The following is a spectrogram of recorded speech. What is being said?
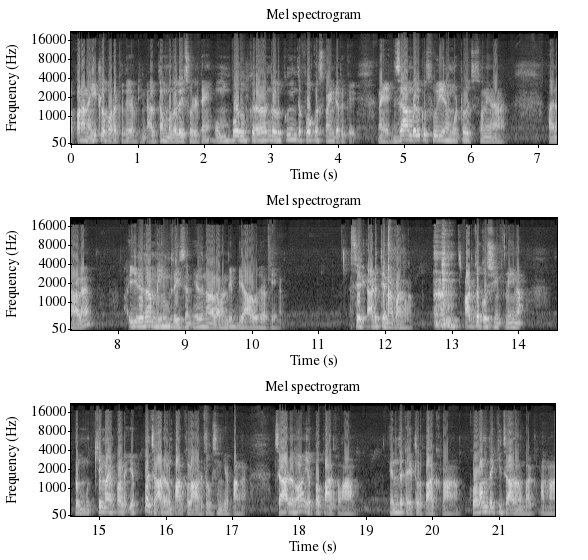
அப்போ நான் நைட்டில் பிறக்குது அப்படின்னு அதுதான் முதலே சொல்லிட்டேன். ஒம்பது கிரகங்களுக்கும் இந்த ஃபோக்கஸ் பாயிண்ட் இருக்குது நான் எக்ஸாம்பிளுக்கு சூரியனை மட்டும் வச்சு சொன்னேன் நான். அதனால் இதுதான் மெயின் ரீசன் எதனால வந்து இப்படி ஆகுது அப்படின்னு. சரி அடுத்து என்ன பார்க்கலாம்? அடுத்த கொஸ்டின் மெயினாக இப்போ முக்கியமாக எப்போ எப்போ ஜாதகம் பார்க்கலாம்? அடுத்த கொஸ்டின் கேட்பாங்க. ஜாதகம் எப்போ பார்க்கலாம்? எந்த டயத்தில் பார்க்கலாம்? குழந்தைக்கு ஜாதகம் பார்க்கலாமா?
